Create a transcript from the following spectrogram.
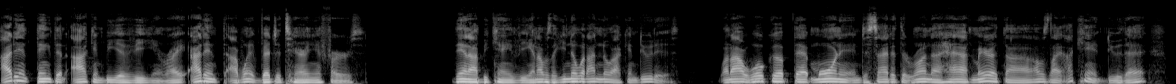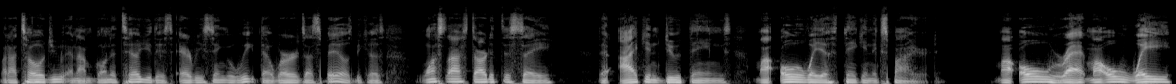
I didn't think that I can be a vegan, right? I didn't. I went vegetarian first, then I became vegan. I was like, you know what? I know I can do this when I woke up that morning and decided to run a half marathon, I was like, I can't do that. But I told you, and I'm going to tell you this every single week that words are spells because once I started to say that I can do things, my old way of thinking expired. My old rat, my old way,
